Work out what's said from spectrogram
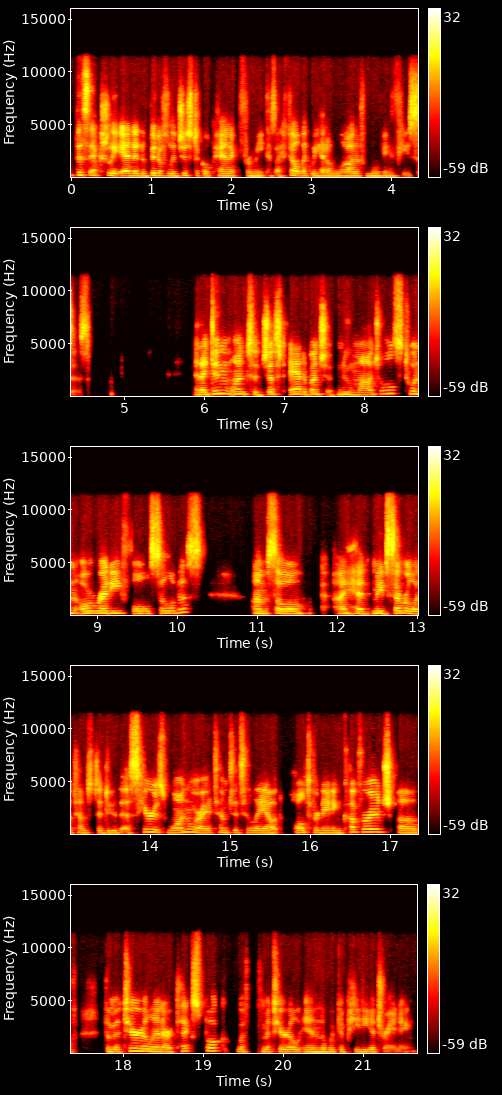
this actually added a bit of logistical panic for me because I felt like we had a lot of moving pieces. And I didn't want to just add a bunch of new modules to an already full syllabus. Um, so I had made several attempts to do this. Here is one where I attempted to lay out alternating coverage of the material in our textbook with material in the Wikipedia training.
